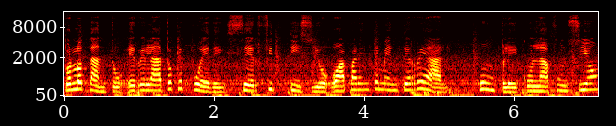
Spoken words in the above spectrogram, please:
Por lo tanto, el relato que puede ser ficticio o aparentemente real cumple con la función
